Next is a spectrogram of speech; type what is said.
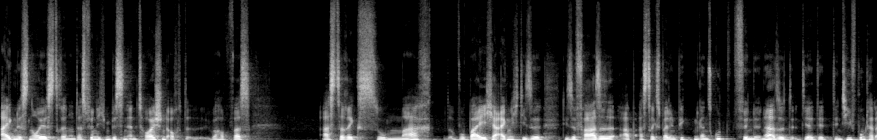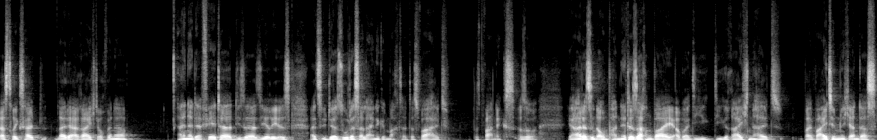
eigenes Neues drin. Und das finde ich ein bisschen enttäuschend, auch überhaupt was Asterix so macht wobei ich ja eigentlich diese, diese Phase ab Asterix bei den Pikten ganz gut finde. Ne? Also der, der, den Tiefpunkt hat Asterix halt leider erreicht, auch wenn er einer der Väter dieser Serie ist, als Uderso das alleine gemacht hat. Das war halt, das war nix. Also ja, da sind auch ein paar nette Sachen bei, aber die, die reichen halt bei weitem nicht an das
